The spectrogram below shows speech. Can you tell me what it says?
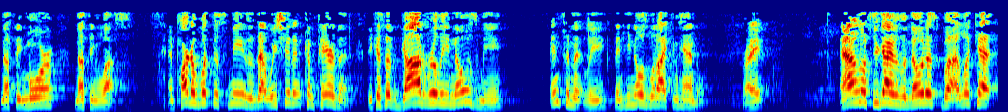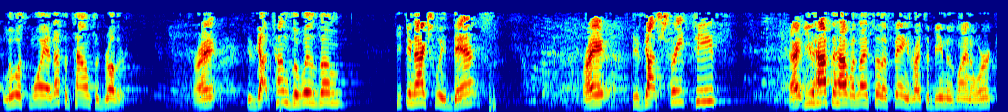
Nothing more, nothing less. And part of what this means is that we shouldn't compare them. Because if God really knows me, intimately, then he knows what I can handle, right? And I don't know if you guys have noticed, but I look at Louis Moya, and that's a talented brother, right? He's got tons of wisdom. He can actually dance, right? He's got straight teeth, right? You have to have a nice set of things, right, to be in his line of work.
